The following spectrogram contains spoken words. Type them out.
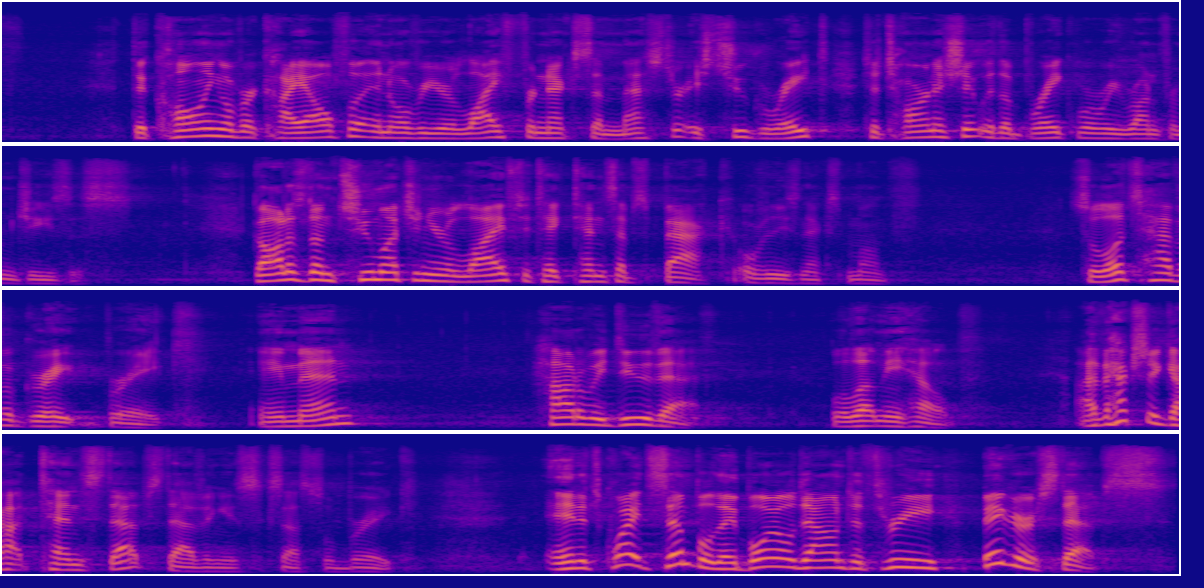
The calling over Chi Alpha and over your life for next semester is too great to tarnish it with a break where we run from Jesus. God has done too much in your life to take 10 steps back over these next month. So let's have a great break. Amen? How do we do that? Well, let me help. I've actually got 10 steps to having a successful break. And it's quite simple. They boil down to three bigger steps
